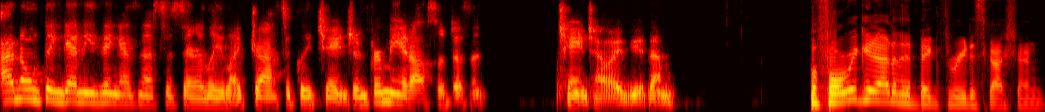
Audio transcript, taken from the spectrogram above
I don't think anything has necessarily like drastically changed. And for me, it also doesn't change how I view them. Before we get out of the big three discussion,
